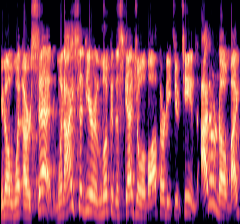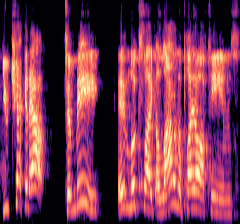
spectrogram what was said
you know, when or said. When I sit here and look at the schedule of all 32 teams, I don't know, Mike. You check it out. To me, it looks like a lot of the playoff teams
